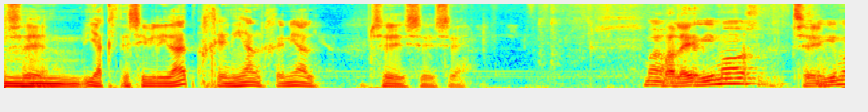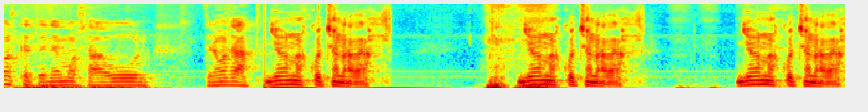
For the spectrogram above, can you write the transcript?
Sí. mm, y accesibilidad, genial, genial. Sí, sí, sí. Bueno, Vale. seguimos, Sí. seguimos que tenemos aún Tenemos a. Yo no escucho nada. Yo no escucho nada. Yo no escucho nada.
